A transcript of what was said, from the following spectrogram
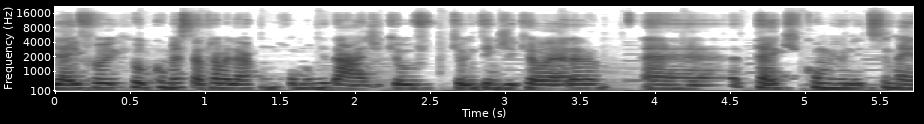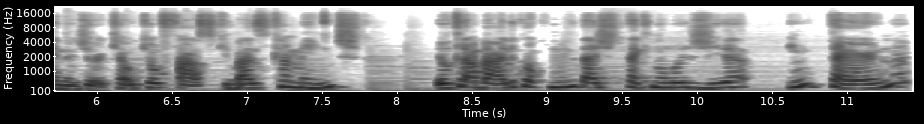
E aí foi que eu comecei a trabalhar com comunidade, que eu, que eu entendi que eu era é, Tech Community Manager, que é o que eu faço, que basicamente eu trabalho com a comunidade de tecnologia interna,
